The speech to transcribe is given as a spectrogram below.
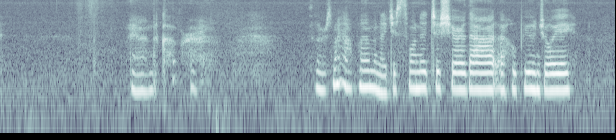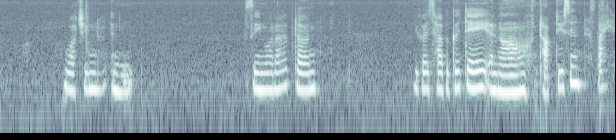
and the cover. So there's my album, and I just wanted to share that. I hope you enjoy watching and seeing what I've done. You guys have a good day, and I'll talk to you soon. Bye.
